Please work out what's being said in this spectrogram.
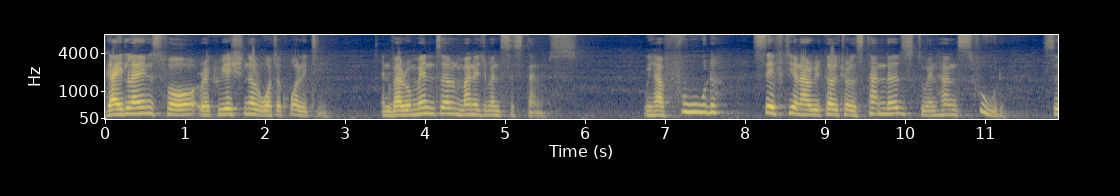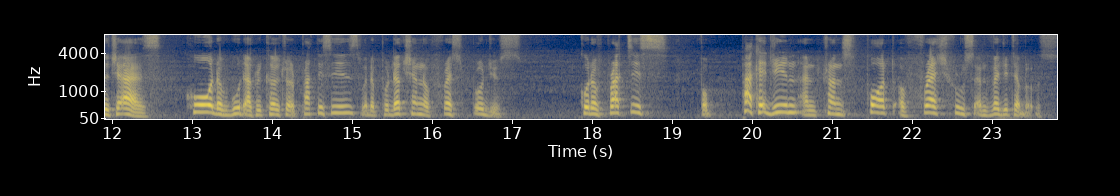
guidelines for recreational water quality, environmental management systems, we have food safety and agricultural standards to enhance food, such as Code of Good Agricultural Practices for the production of fresh produce, Code of Practice for packaging and transport of fresh fruits and vegetables,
